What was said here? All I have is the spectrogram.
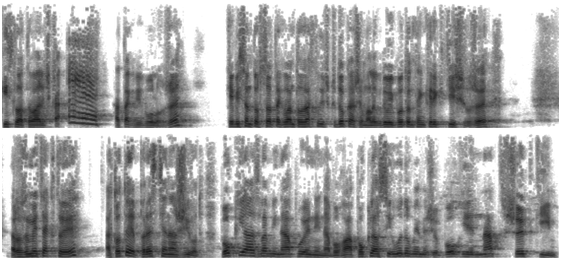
kyslá tavarička, a tak by bolo, že? Keby som to chcel, tak vám to za chvíličku dokážem, ale kto by potom ten krik tišil, že? Rozumiete, ak to je? A toto je presne náš život. Pokiaľ sme my napojení na Boha, pokiaľ si uvedomíme, že Boh je nad všetkým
